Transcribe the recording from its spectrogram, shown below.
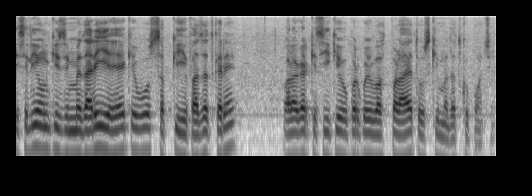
इसलिए उनकी ज़िम्मेदारी ये है कि वो सबकी हिफाजत करें और अगर किसी के ऊपर कोई वक्त पड़ा है तो उसकी मदद को पहुँचें।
